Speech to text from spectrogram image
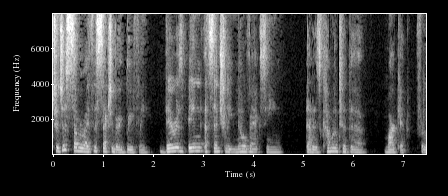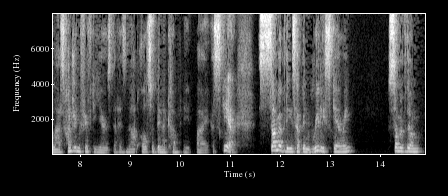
To just summarize this section very briefly, there has been essentially no vaccine that has come onto the market for the last 150 years that has not also been accompanied by a scare. Some of these have been really scary, some of them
